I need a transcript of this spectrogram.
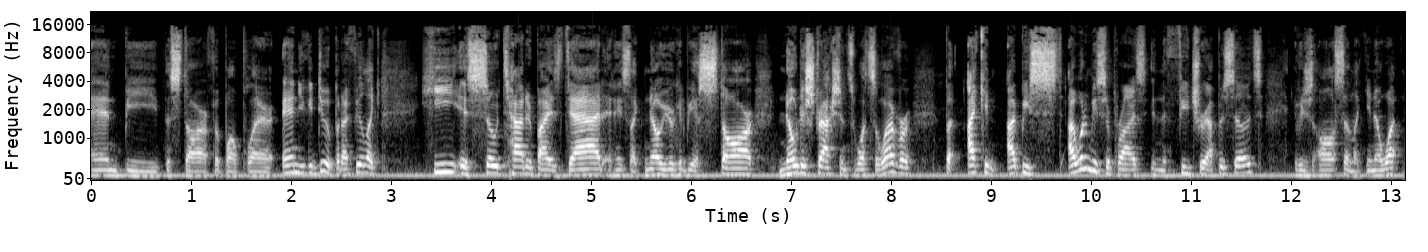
and be the star football player, and you can do it. But I feel like he is so touted by his dad, and he's like, "No, you're going to be a star, no distractions whatsoever." But I can, I'd be, I wouldn't be surprised in the future episodes if he just all of a sudden like, you know what,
